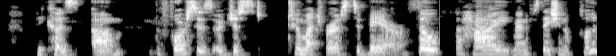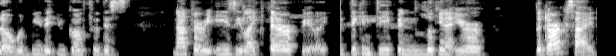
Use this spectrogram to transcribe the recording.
because um, the forces are just too much for us to bear. So the high manifestation of Pluto would be that you go through this not very easy like therapy, like digging deep and looking at your the dark side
